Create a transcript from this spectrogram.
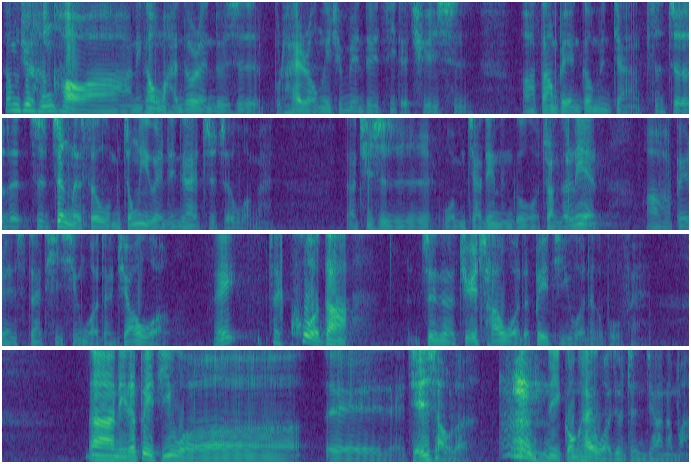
他们觉得很好啊。你看我们很多人都是不太容易去面对自己的缺失，啊，当别人跟我们讲指责的指正的时候，我们总以为人家在指责我们。那其实我们假定能够转个念，啊，别人是在提醒我，在教我，哎，在扩大这个觉察我的背脊我那个部分。那你的背脊我呃减少了，你公开我就增加了嘛。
